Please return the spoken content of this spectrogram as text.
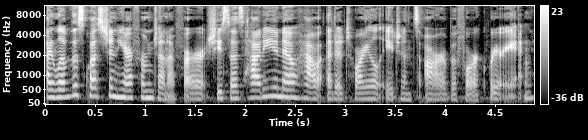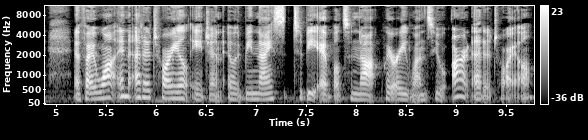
I love this question here from Jennifer. She says, How do you know how editorial agents are before querying? If I want an editorial agent, it would be nice to be able to not query ones who aren't editorial.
